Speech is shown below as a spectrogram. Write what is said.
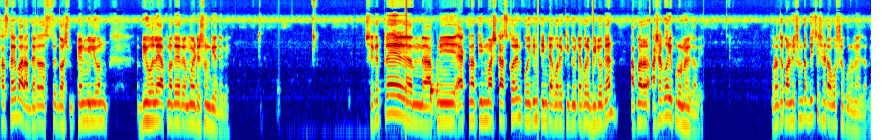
সাবস্ক্রাইবার আর দেখা যাচ্ছে দশ টেন মিলিয়ন ভিউ হলে আপনাদের মনিটেশন দিয়ে দেবে। সেক্ষেত্রে আপনি একটানা তিন মাস কাজ করেন, প্রতিদিন তিনটা করে কি দুইটা করে ভিডিও দেন, আপনার আশা করি পূরণ হয়ে যাবে। ওরা যে কন্ডিশনটা দিচ্ছে, সেটা অবশ্যই পূরণ হয়ে যাবে।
